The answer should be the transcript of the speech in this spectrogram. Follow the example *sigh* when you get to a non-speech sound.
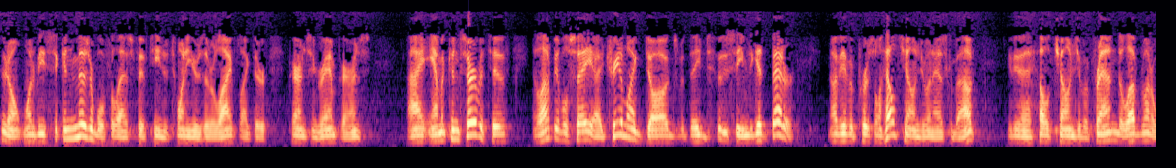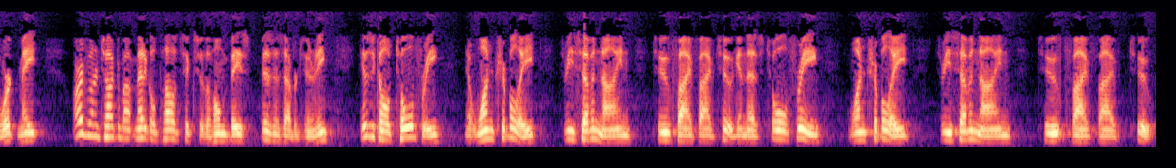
who don't want to be sick and miserable for the last 15 to 20 years of their life like their parents and grandparents. I am a conservative, and a lot of people say I treat them like dogs, but they *laughs* do seem to get better. Now, if you have a personal health challenge you want to ask about, if you have a health challenge of a friend, a loved one, a workmate, or if you want to talk about medical politics or the home-based business opportunity, give us a call toll-free at 1-888-379-2552. Again, that's toll-free, 1 888 379 2552.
